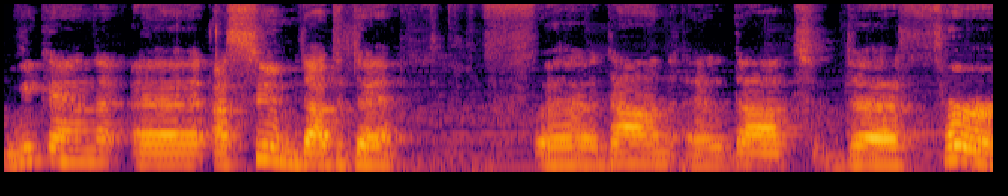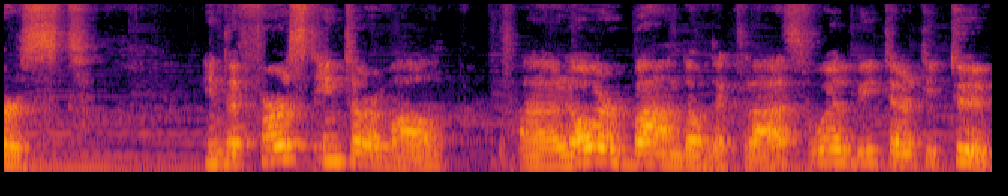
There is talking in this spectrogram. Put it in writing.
We can uh, assume that the uh, done, uh, that the first in the first interval uh, lower bound of the class will be 32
